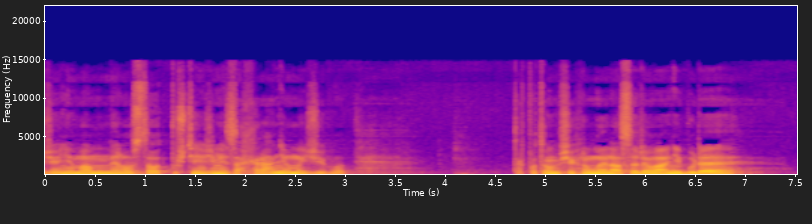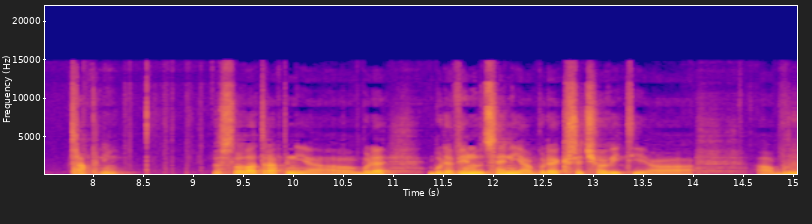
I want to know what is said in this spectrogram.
že v něm mám milost a odpuštění, že mě zachránil můj život, tak potom všechno moje následování bude trapný. Doslova trapný a bude, bude vynucený a bude křečovitý a a, budu,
